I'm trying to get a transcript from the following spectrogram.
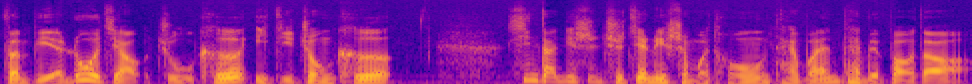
分别落脚竹科以及中科。新达电视持建立什么同，台湾台北报道。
